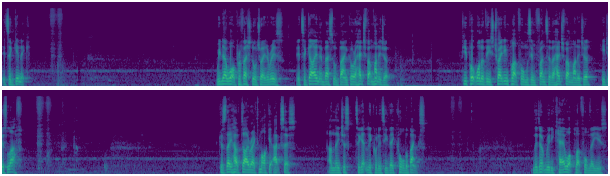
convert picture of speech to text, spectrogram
It's a gimmick. We know what a professional trader is. It's a guy in an investment bank or a hedge fund manager. If you put one of these trading platforms in front of a hedge fund manager, he'd just laugh. because they have direct market access. And they just, to get liquidity, they call the banks. They don't really care what platform they use,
